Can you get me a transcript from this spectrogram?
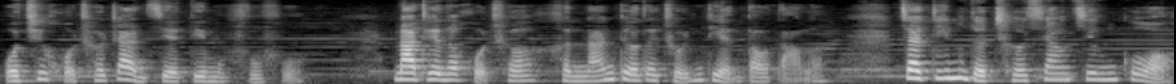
我去火车站接蒂姆夫妇。那天的火车很难得的准点到达了。在蒂姆的车厢经过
